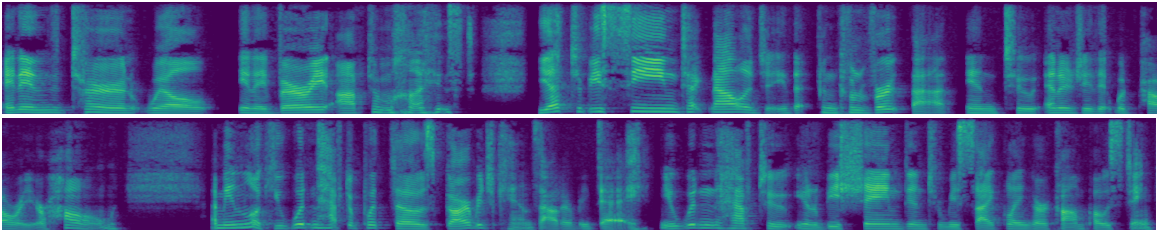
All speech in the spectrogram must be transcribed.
And in turn, will in a very optimized, yet to be seen technology that can convert that into energy that would power your home. I mean, look, you wouldn't have to put those garbage cans out every day. You wouldn't have to, you know, be shamed into recycling or composting.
